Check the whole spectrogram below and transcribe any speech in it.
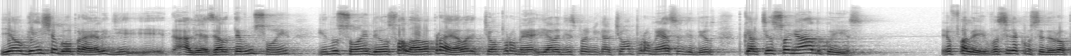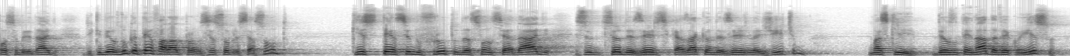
E alguém chegou para ela e disse, aliás, ela teve um sonho e no sonho Deus falava para ela, tinha uma promessa, e ela disse para mim que ela tinha uma promessa de Deus, porque ela tinha sonhado com isso. Eu falei, você já considerou a possibilidade de que Deus nunca tenha falado para você sobre esse assunto? Que isso tenha sido fruto da sua ansiedade, do seu desejo de se casar, que é um desejo legítimo, mas que Deus não tem nada a ver com isso?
